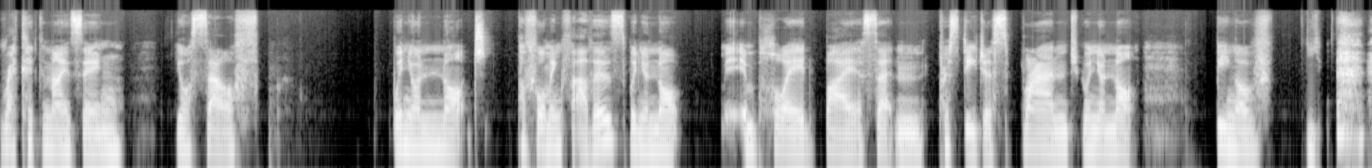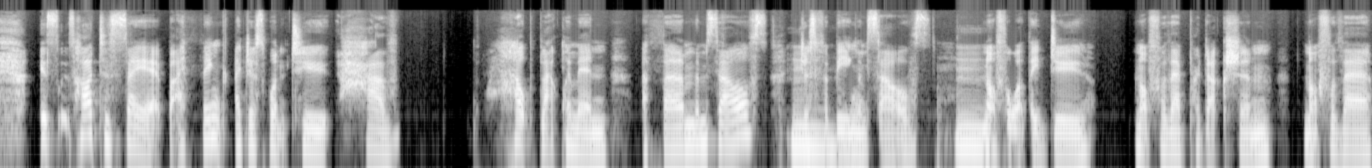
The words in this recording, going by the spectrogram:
recognizing yourself when you're not performing for others, when you're not employed by a certain prestigious brand, when you're not being of it's it's hard to say it, but I think I just want to have help black women affirm themselves mm. just for mm. being themselves, mm. not for what they do, not for their production, not for their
